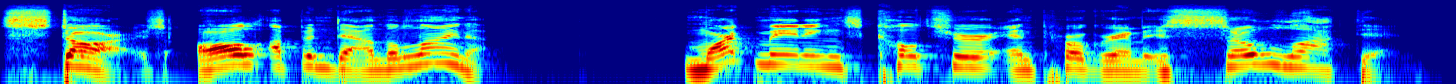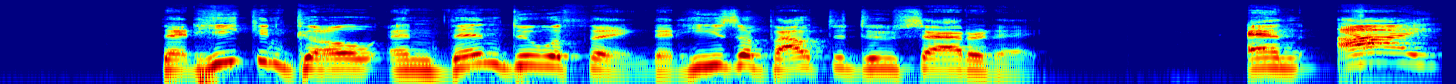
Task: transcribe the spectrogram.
Stars all up and down the lineup. Mark Manning's culture and program is so locked in that he can go and then do a thing that he's about to do Saturday. And I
